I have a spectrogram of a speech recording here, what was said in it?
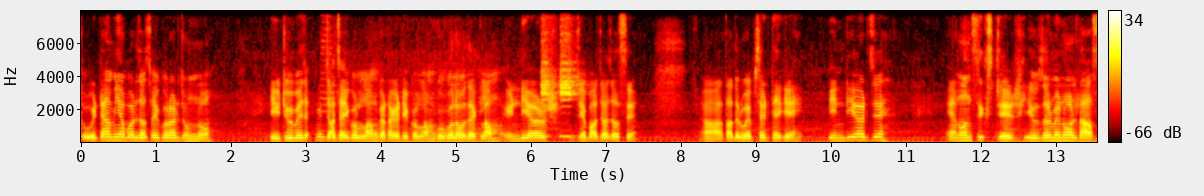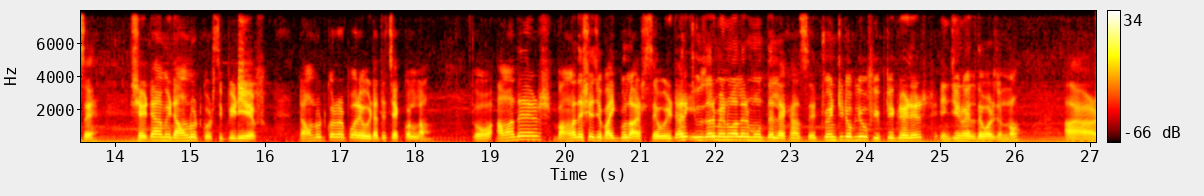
তো এটা আমি আবার যাচাই করার জন্য ইউটিউবে যাচাই করলাম কাটাকাটি করলাম গুগলেও দেখলাম ইন্ডিয়ার যে বাজাজ আছে তাদের ওয়েবসাইট থেকে ইন্ডিয়ার যে এন ওয়ান সিক্সটির ইউজার ম্যানুয়ালটা আছে, সেটা আমি ডাউনলোড করছি পিডিএফ ডাউনলোড করার পরে ওইটাতে চেক করলাম। তো আমাদের বাংলাদেশে যে বাইকগুলো আসছে, ওইটার ইউজার ম্যানুয়ালের মধ্যে লেখা আছে টোয়েন্টি ডব্লিউ ফিফটি গ্রেডের ইঞ্জিন অয়েল দেওয়ার জন্য। আর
